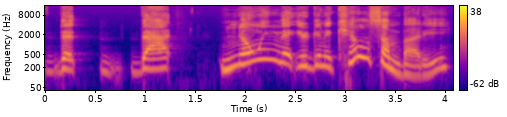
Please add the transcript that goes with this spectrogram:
that that knowing that you're going to kill somebody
